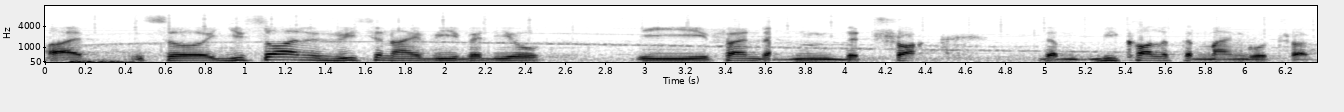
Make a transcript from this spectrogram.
Alright, so you saw in his recent IV video, he found the, the truck, the we call it the mango truck,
